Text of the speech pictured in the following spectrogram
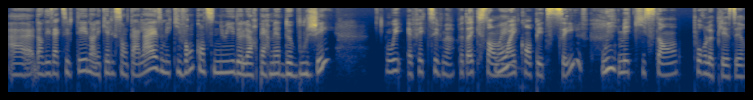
à- dans des activités dans lesquelles ils sont à l'aise, mais qui vont continuer de leur permettre de bouger. Oui, effectivement. Peut-être qu'ils sont Oui. moins compétitives, Oui. mais qui sont pour le plaisir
